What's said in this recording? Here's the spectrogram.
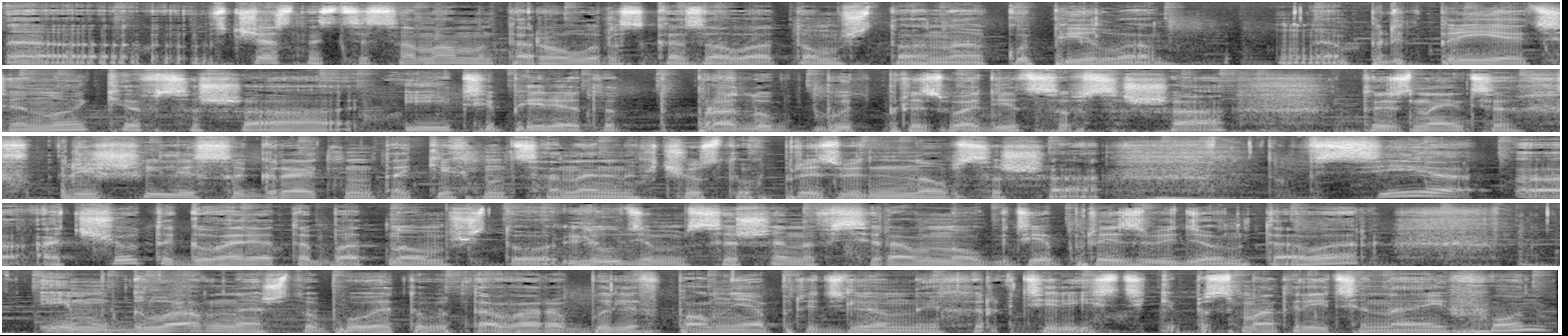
В частности, сама Motorola рассказала о том, что она купила предприятие Nokia в США, и теперь этот продукт будет производиться в США. То есть, знаете, решили сыграть на таких национальных чувствах, произведено в США. Все э, отчеты говорят об одном, что людям совершенно все равно, где произведен товар. Им главное, чтобы у этого товара были вполне определенные характеристики. Посмотрите на iPhone,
